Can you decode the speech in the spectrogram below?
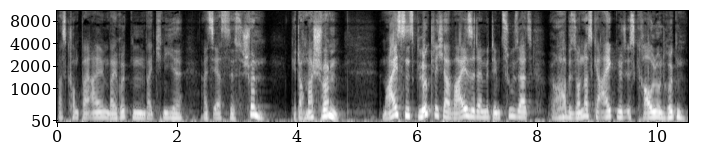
Was kommt bei allen, bei Rücken, bei Knie als erstes? Schwimmen. Geht doch mal schwimmen. Meistens glücklicherweise dann mit dem Zusatz, ja, besonders geeignet ist Kraul und Rücken.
